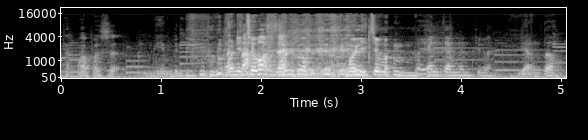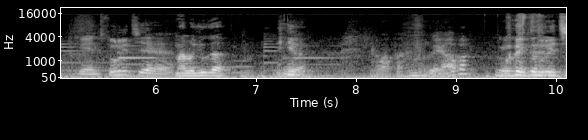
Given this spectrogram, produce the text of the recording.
Tak apa se ini yang penting. mau dicoba mau dicoba membayangkan nanti lah jangan tau Gue yang storage ya. malu juga iya Gak apa. Kayak apa? Gue. Storage.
